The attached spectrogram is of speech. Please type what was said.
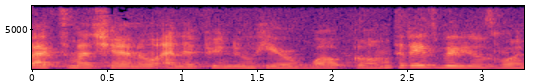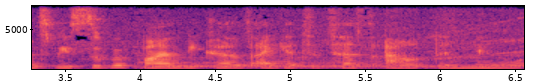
back to my channel and if you're new here welcome. Today's video is going to be super fun because i get to test out the new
